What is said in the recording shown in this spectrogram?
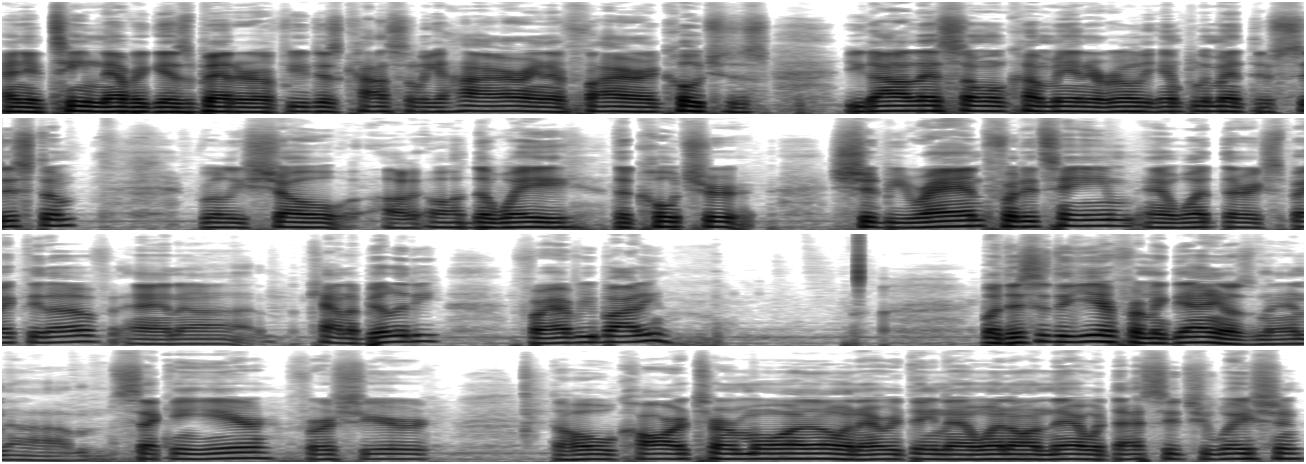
and your team never gets better if you just constantly hiring and firing coaches. You gotta let someone come in and really implement their system, really show uh, uh, the way the culture should be ran for the team and what they're expected of, and uh, accountability for everybody. But this is the year for McDaniels, man. Um, second year, first year, the whole Carr turmoil and everything that went on there with that situation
